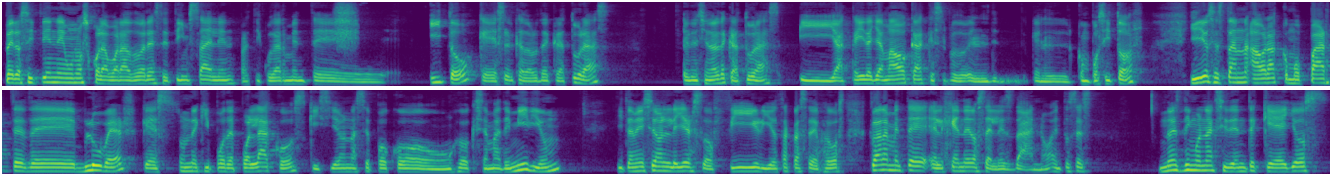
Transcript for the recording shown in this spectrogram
pero sí tiene unos colaboradores de Team Silent, particularmente Ito, que es el creador de criaturas, el mencionador de criaturas, y Akira Yamaoka, que es el, el- el compositor, y ellos están ahora como parte de Bluebird, que es un equipo de polacos que hicieron hace poco un juego que se llama The Medium, y también hicieron Layers of Fear y otra clase de juegos. Claramente el género se les da, ¿no? Entonces, no es ningún accidente que ellos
